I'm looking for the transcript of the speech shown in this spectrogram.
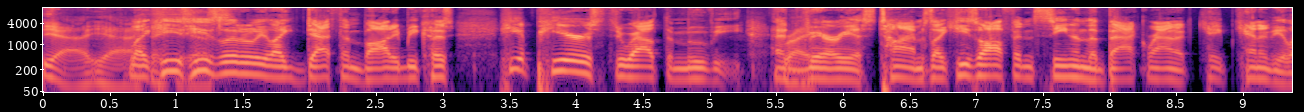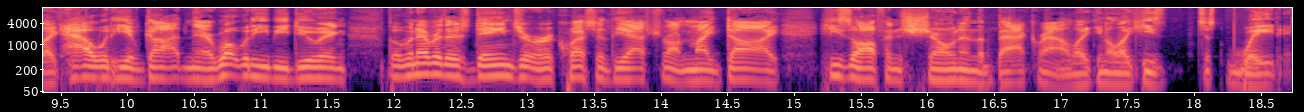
Yeah yeah like he's he he's literally like death embodied because he appears throughout the movie at Right. various times. Like he's often seen in the background at cape kennedy. Like how would he have gotten there? What would he be doing? But whenever there's danger or a question that the astronaut might die he's often shown in the background. Like you know like he's just waiting.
